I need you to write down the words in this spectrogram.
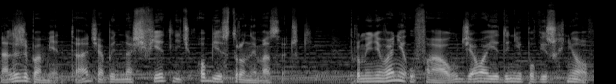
Należy pamiętać, aby naświetlić obie strony maseczki. Promieniowanie UV działa jedynie powierzchniowo,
